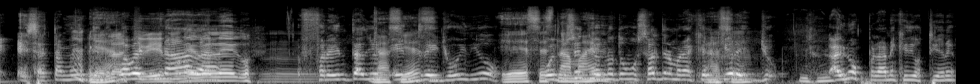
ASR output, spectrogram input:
exactamente, Ya. no va a haber Activismo. Ahí va el nada ego. Frente a Dios Así entre es. yo y Dios. Ese es Pues nada entonces Dios no te va a usar de la manera que Él Así quiere. es. Yo, Hay unos planes que Dios tiene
